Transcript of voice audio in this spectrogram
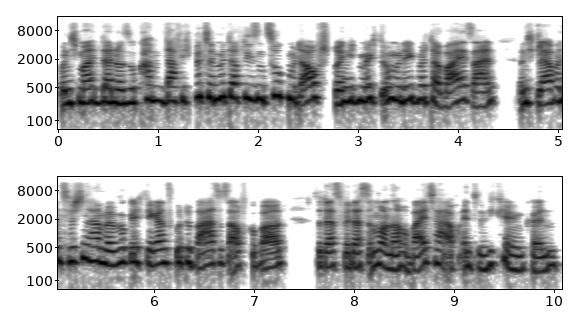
Und ich meinte dann nur so, komm, darf ich bitte mit auf diesen Zug mit aufspringen? Ich möchte unbedingt mit dabei sein. Und ich glaube, inzwischen haben wir wirklich eine ganz gute Basis aufgebaut, sodass wir das immer noch weiter auch entwickeln können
